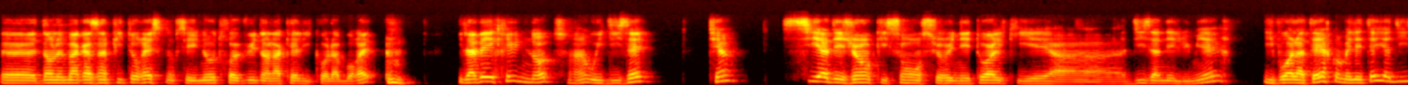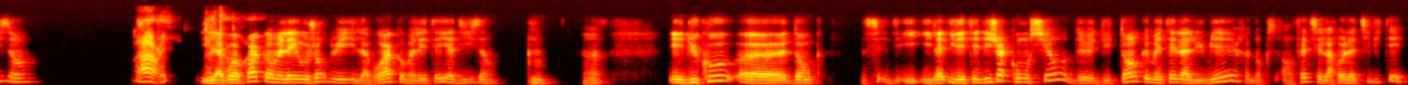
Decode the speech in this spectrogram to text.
Dans le magazine Pittoresque, donc c'est une autre revue dans laquelle il collaborait, il avait écrit une note hein, où il disait Tiens, s'il y a des gens qui sont sur une étoile qui est à 10 années-lumière, ils voient la Terre comme elle était il y a 10 ans. Ah oui. Il ne la voit pas comme elle est aujourd'hui, il la voit comme elle était il y a 10 ans. Hein. Et du coup, euh, donc, il, il, était déjà conscient du temps que mettait la lumière. Donc, en fait, c'est la relativité.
